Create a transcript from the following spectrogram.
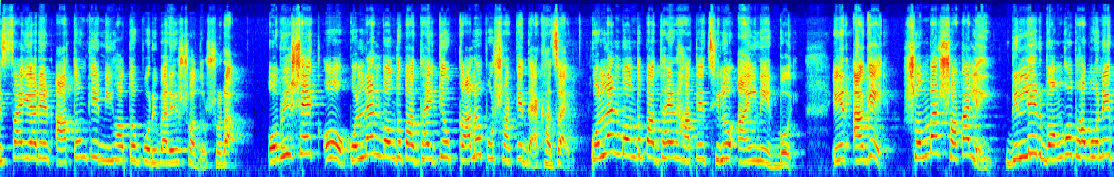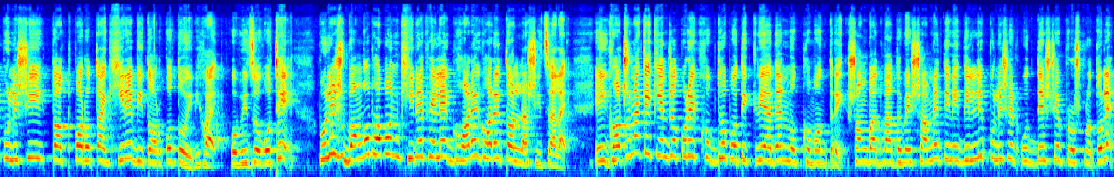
এসআইআর এর আতঙ্কে নিহত পরিবারের সদস্যরা। অভিষেক ও কল্যাণ বন্দ্যোপাধ্যায়কেও কালো পোশাকে দেখা যায়। কল্যাণ বন্দ্যোপাধ্যায়ের হাতে ছিল আইনের বই। এর আগে সোমবার সকালেই দিল্লির বঙ্গভবনে পুলিশি তৎপরতা ঘিরে বিতর্ক তৈরি হয়। অভিযোগ ওঠে, পুলিশ বঙ্গভবন ঘিরে ফেলে ঘরে ঘরে তল্লাশি চালায়। এই ঘটনাকে কেন্দ্র করে ক্ষুব্ধ প্রতিক্রিয়া দেন মুখ্যমন্ত্রী। সংবাদ মাধ্যমের সামনে তিনি দিল্লি পুলিশের উদ্দেশ্যে প্রশ্ন তোলেন,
